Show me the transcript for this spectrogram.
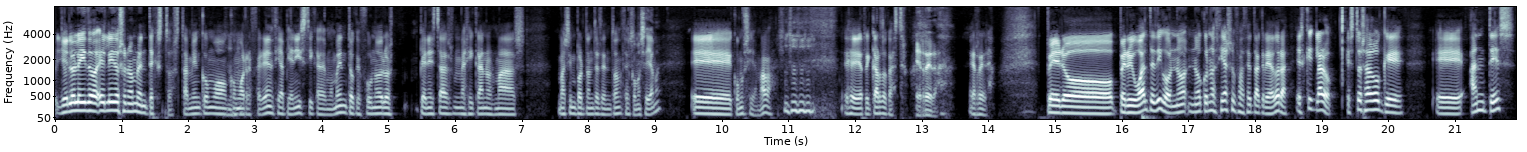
yo lo he leído, he leído su nombre en textos, también como, como referencia pianística de momento, que fue uno de los pianistas mexicanos más, más importantes de entonces. ¿Cómo se llama? Eh, ¿Cómo se llamaba? Eh, Ricardo Castro, Herrera. Herrera. Pero, pero igual te digo, no, no conocía su faceta creadora. Es que, claro, esto es algo que eh, antes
